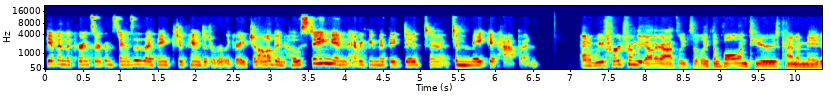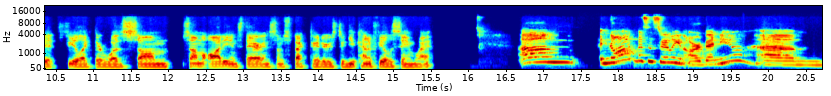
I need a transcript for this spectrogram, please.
given the current circumstances, I think Japan did a really great job in hosting and everything that they did to, to make it happen. And we've heard from the other athletes that like the volunteers kind of made it feel like there was some some audience there and some spectators. Did you kind of feel the same way? Um, not necessarily in our venue. Um,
